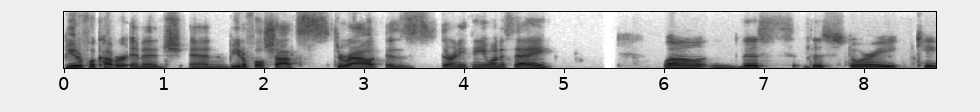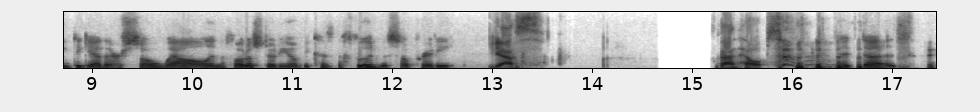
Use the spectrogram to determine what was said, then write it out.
beautiful cover image and beautiful shots throughout. Is there anything you want to say? Well, this this story came together so well in the photo studio because the food was so pretty. Yes, that helps. It does.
